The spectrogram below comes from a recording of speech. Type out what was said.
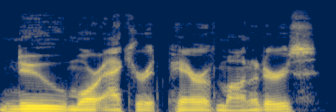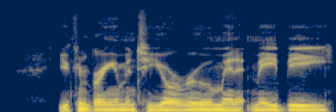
new, more accurate pair of monitors, you can bring them into your room, and it may be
